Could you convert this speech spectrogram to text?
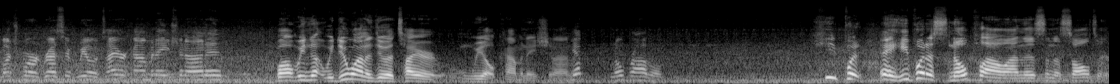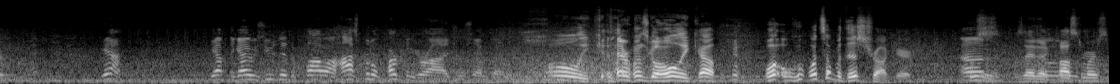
much more aggressive wheel and tire combination on it. Well, we know we do want to do a tire wheel combination on Yep. it. No problem. He put hey he put a snowplow on this and a salter. Yeah. Yep. The guy was using it to plow a hospital parking garage or something. Holy, everyone's going holy cow! What what's up with this truck here? Um, this- is that a so- customers?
